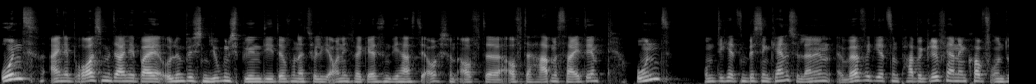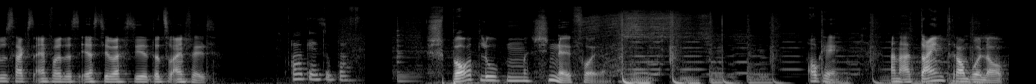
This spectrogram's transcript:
Und eine Bronzemedaille bei Olympischen Jugendspielen, die dürfen wir natürlich auch nicht vergessen, die hast du auch schon auf der, auf der Habenseite. Und um dich jetzt ein bisschen kennenzulernen, werfe dir jetzt ein paar Begriffe an den Kopf und du sagst einfach das Erste, was dir dazu einfällt. Okay, super. Sportlupen, Schnellfeuer. Okay, Anna, dein Traumurlaub?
